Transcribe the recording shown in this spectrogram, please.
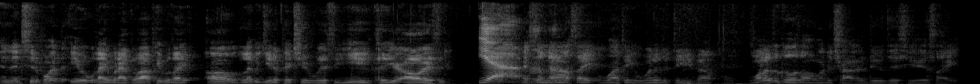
and then to the point that even like when I go out, people are like, oh, let me get a picture with you because you're always. yeah. And so now mm-hmm. it's like, well, I think one of the things, I, one of the goals I want to try to do this year is like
